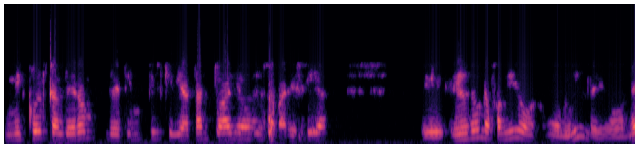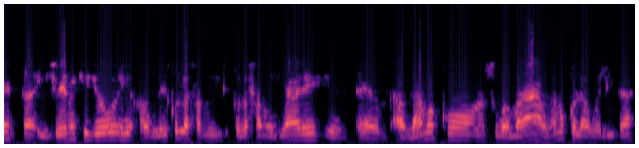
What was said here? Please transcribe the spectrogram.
Nicole Calderón de Timpil, que ya tantos años desaparecía, eh, era una familia humilde, honesta, y créeme que yo eh, hablé con la familia, con los familiares, eh, hablamos con su mamá, hablamos con la abuelita,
